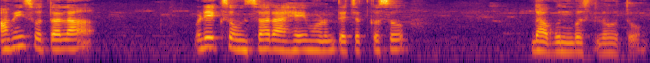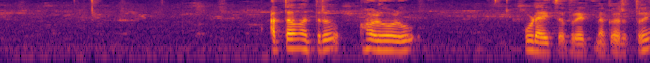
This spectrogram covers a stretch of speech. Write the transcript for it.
आम्ही स्वतःला म्हणजे एक संसार आहे म्हणून त्याच्यात कसं दाबून बसलो होतो. आता मात्र हळूहळू उडायचा प्रयत्न करतोय.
